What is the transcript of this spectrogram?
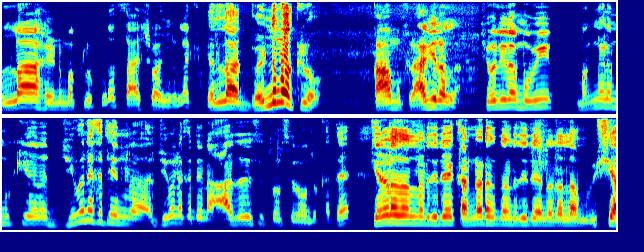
ಎಲ್ಲಾ ಹೆಣ್ಮಕ್ಳು ಕೂಡ ಸಾಶ್ವಾಗಿರಲ್ಲ ಎಲ್ಲ ಗಂಡು ಮಕ್ಕಳು ಕಾಮುಕರಾಗಿರಲ್ಲ. ಶಿವಲೀಲಾ ಮೂವಿ ಮಂಗಳಮುಖಿಯರ ಜೀವನ ಕಥೆಯನ್ನ, ಜೀವನ ಕಥೆಯನ್ನು ಆಧರಿಸಿ ತೋರಿಸಿರೋ ಒಂದು ಕತೆ ಕೇರಳದಲ್ಲಿ ನಡೆದಿದೆ, ಕರ್ನಾಟಕದಲ್ಲಿ ನಡೆದಿದೆ ಅನ್ನೋದೆಲ್ಲ ವಿಷಯ.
